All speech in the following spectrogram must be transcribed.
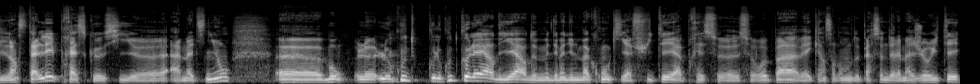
l'installait presque aussi à Matignon. bon, le, coup de, le coup de colère d'hier d'Emmanuel Macron, qui a fuité après ce, ce, repas avec un certain nombre de personnes de la majorité,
